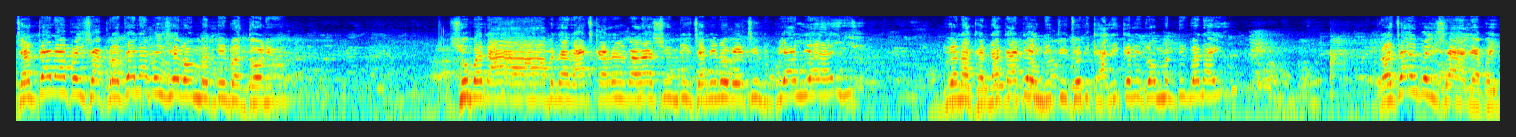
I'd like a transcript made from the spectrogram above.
જનતાના પૈસા પ્રજાના પૈસે રામ મંદિર બંધોણ્યું. શું બધા આ- બધા રાજકારણ વાળા શું જમીનો વેચી રૂપિયા લ્યા? એના ઘરના કાઢ્યા એમની તિજોરી ખાલી કરી રામ મંદિર બનાવી પ્રજાએ પૈસા આલ્યા ભાઈ.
